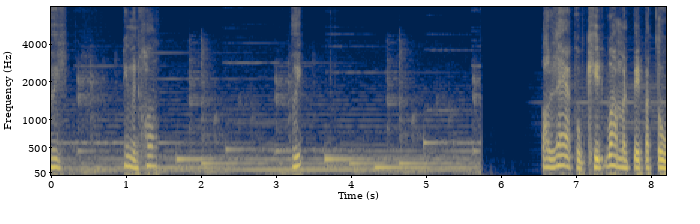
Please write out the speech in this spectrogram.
เฮ้ย นี่มันห้อง เฮ้ย ตอนแรกผมคิดว่ามันเป็นประตู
